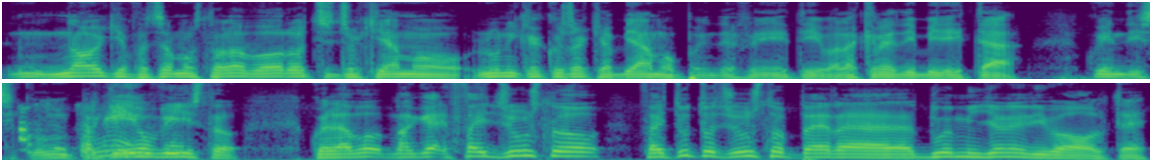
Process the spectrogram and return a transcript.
noi che facciamo questo lavoro ci giochiamo l'unica cosa che abbiamo poi in definitiva, la credibilità. Quindi, perché io ho visto quella vo- magari fai, giusto, fai tutto giusto per uh, due milioni di volte.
